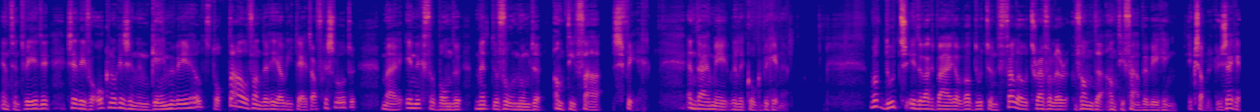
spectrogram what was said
En ten tweede, zij leven ook nog eens in een gamewereld, totaal van de realiteit afgesloten, maar innig verbonden met de voornoemde antifa-sfeer. En daarmee wil ik ook beginnen. Wat doet, edelachtbare, wat doet een fellow traveler van de Antifa-beweging? Ik zal het u zeggen.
